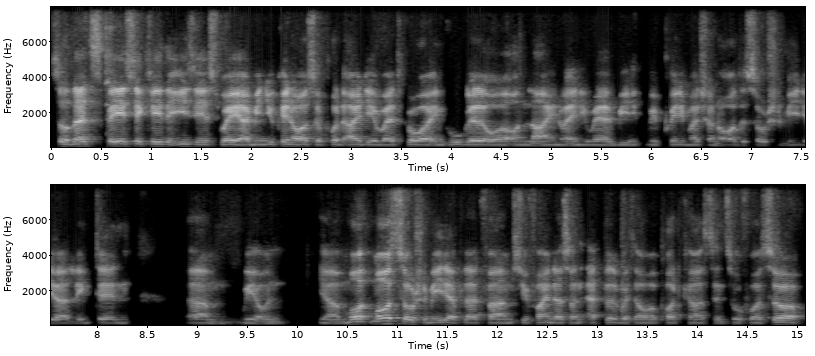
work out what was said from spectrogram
So that's basically the easiest way. I mean, you can also put Ideal Wealth Grower in Google or online or anywhere. And we, we're pretty much on all the social media, LinkedIn. Um, we own, yeah, mo- most social media platforms. You find us on Apple with our podcast and so forth. So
